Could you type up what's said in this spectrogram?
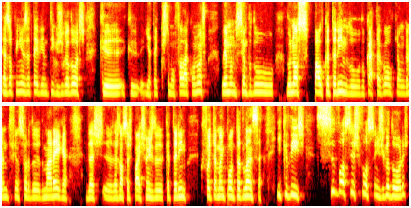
as opiniões até de antigos jogadores que, que e até que costumam falar connosco. Lembro-me sempre do, do nosso Paulo Catarino, do, do Catagol, que é um grande defensor de, de Marega, das, das nossas paixões de Catarino, que foi também ponta de lança, e que diz: se vocês fossem jogadores,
